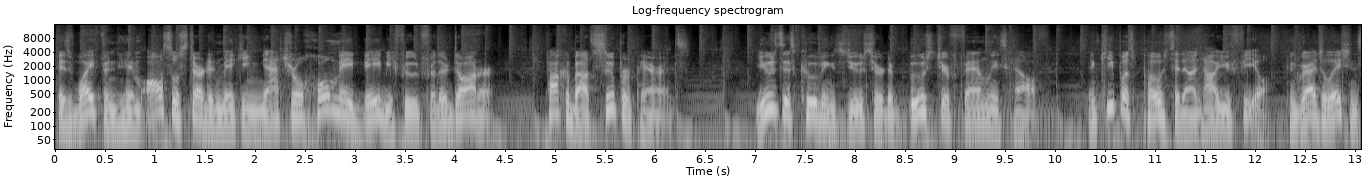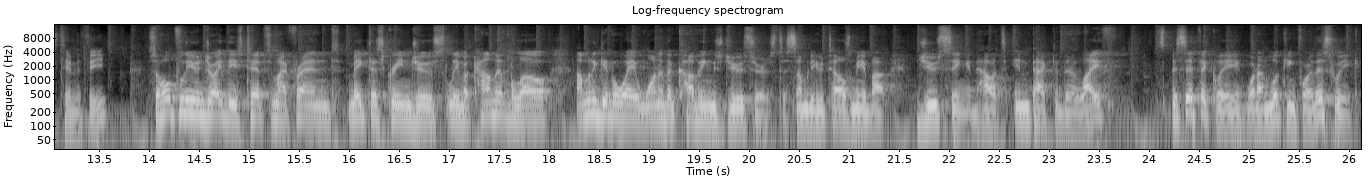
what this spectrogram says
His wife and him also started making natural homemade baby food for their daughter. Talk about super parents. Use this Kuvings juicer to boost your family's health and keep us posted on how you feel. Congratulations, Timothy. So hopefully you enjoyed these tips, my friend. Make this green juice. Leave a comment below. I'm gonna give away one of the Kuvings juicers to somebody who tells me about juicing and how it's impacted their life. Specifically, what I'm looking for this week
